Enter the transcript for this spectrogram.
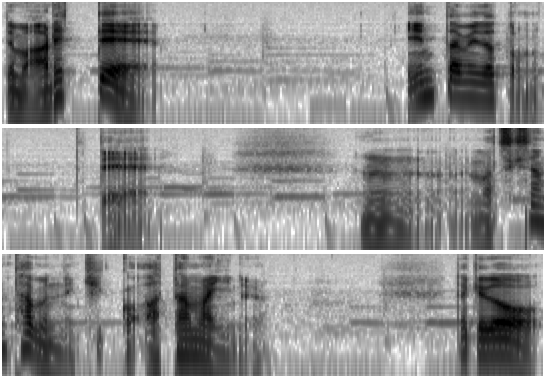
でもあれって、エンタメだと思ってて、うん、松木さん多分ね、結構頭いいのよ。だけど、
